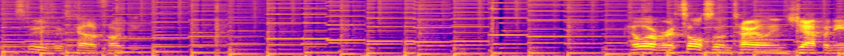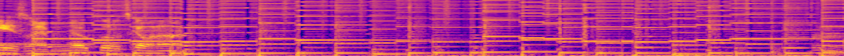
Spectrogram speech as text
This music's kind of funky. However, it's also entirely in Japanese and I have no clue what's going on. Hmm.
